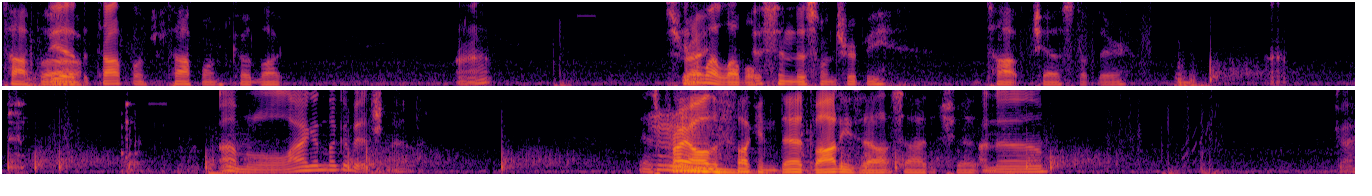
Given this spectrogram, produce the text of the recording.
top, uh, Yeah, the top one. top one, code lock. Alright. That's Get on right. my level. It's in this one, Trippy. Top chest up there. I'm lagging like a bitch now. It's probably all the fucking dead bodies outside and shit. I know. Okay.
